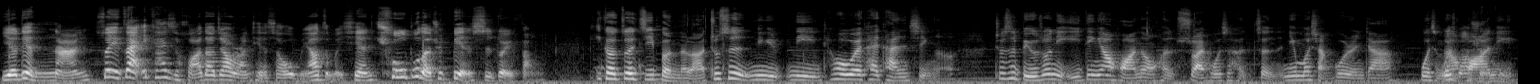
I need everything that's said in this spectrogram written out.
有点难。所以在一开始滑到交友软体的时候，我们要怎么先初步的去辨识对方？一个最基本的啦，就是你你会不会太贪心啊？就是比如说你一定要滑那种很帅或是很正的，你有没有想过人家？为什么要滑你？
